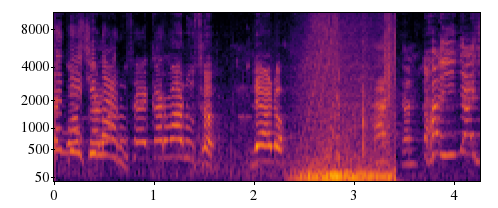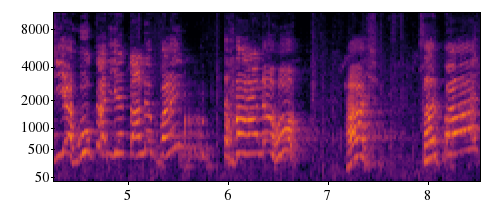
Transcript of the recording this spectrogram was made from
જે જ દેશી મારું. છે કરવાનું છે. લે આડો આ કંટાઈ જાય છે. શું કરીએ તાલે ભાઈ? હો હા સરપંચ?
